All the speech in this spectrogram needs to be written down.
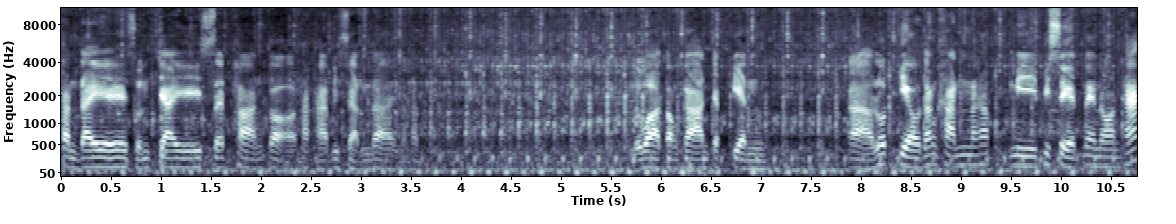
ท่านใดสนใจสายพานก็ทักหาพิสันได้นะครับ หรือว่าต้องการจะเปลี่ยนรถเกี่ยวทั้งคันนะครับ มีพิเศษแน่นอนฮะ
